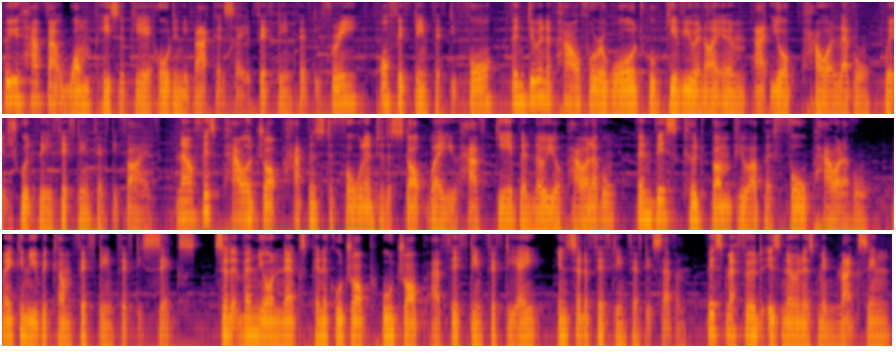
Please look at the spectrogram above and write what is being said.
but you have that one piece of gear holding you back at say 1553 or 1554, then doing a powerful reward will give you an item at your power level, which would be 1555. Now if this power drop happens to fall into the slot where you have gear below your power level, then this could bump you up a full power level, making you become 1556 so that then your next pinnacle drop will drop at 1558 instead of 1557. This method is known as min-maxing,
